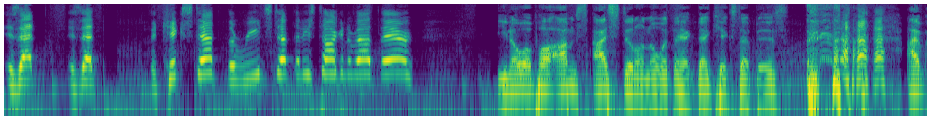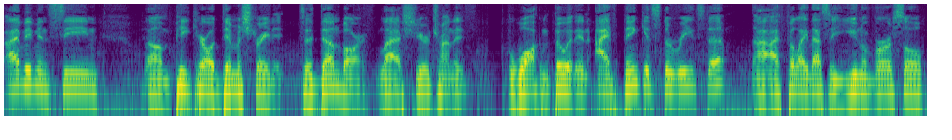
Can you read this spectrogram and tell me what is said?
Is that is that the kick step, the read step that he's talking about there? You know what, Paul? I'm I still don't know what the heck that kick step is. I've I've even seen um, Pete Carroll demonstrate it to Dunbar last year, trying to walk him through it, and I think it's the read step. I feel like that's a universal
